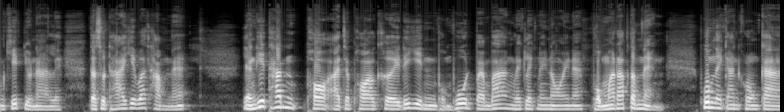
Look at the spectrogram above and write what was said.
ำคิดอยู่นานเลย แต่สุดท้ายคิดว่าทำนะ อย่างที่ท่านพออาจจะพอเคยได้ยินผมพูดไปบ้างเล็ก ๆ น้อยๆนะ ผมมารับตำแหน่งผู้อำนวยการโครงการ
